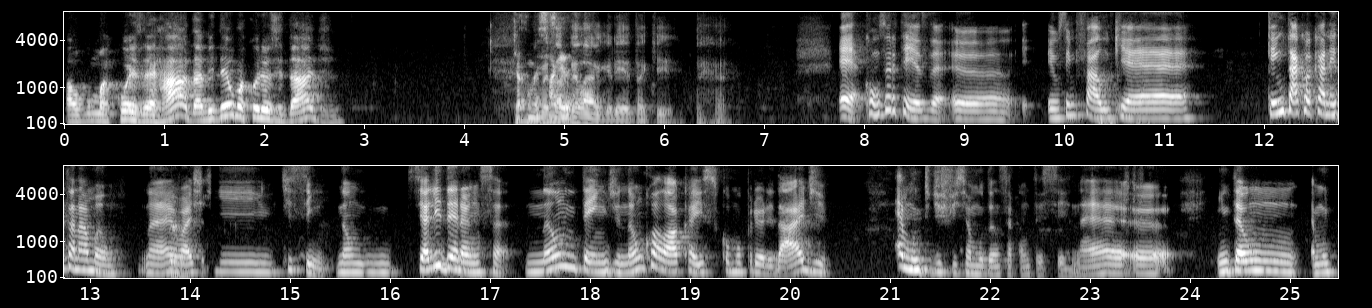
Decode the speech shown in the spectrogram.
alguma coisa errada? Me deu uma curiosidade. Quer começar, começar pela Greta aqui. É, com certeza. Uh, eu sempre falo que é quem está com a caneta na mão, né? É. Eu acho que, que sim. Não, se a liderança não entende, não coloca isso como prioridade, é muito difícil a mudança acontecer, né? Então, é muito,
